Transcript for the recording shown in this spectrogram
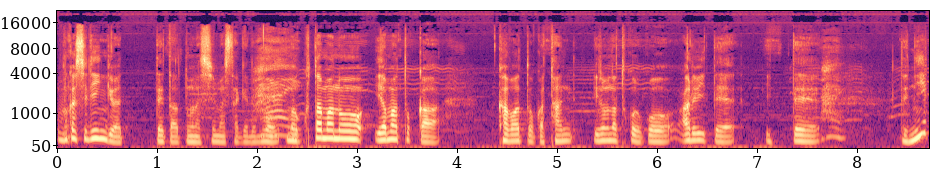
昔林業やってたとお話しましたけども、はい、まあ、奥多摩の山とか川とか谷いろんなところをこう歩いて行って、はい、で日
